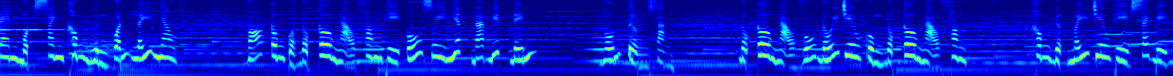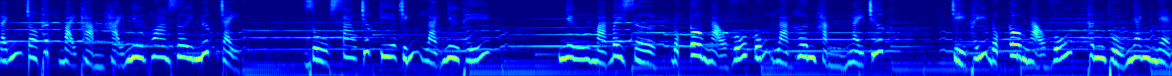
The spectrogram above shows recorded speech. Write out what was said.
đen một xanh không ngừng quấn lấy nhau. Võ công của độc cơ ngạo phong thì cố duy nhất đã biết đến. Vốn tưởng rằng, Độc cơ ngạo vũ đối chiêu cùng độc cơ ngạo phong. Không được mấy chiêu thì sẽ bị đánh cho thất bại thảm hại như hoa rơi nước chảy. Dù sao trước kia chính là như thế. Nhưng mà bây giờ, độc cơ ngạo vũ cũng là hơn hẳn ngày trước. Chỉ thấy độc cơ ngạo vũ, thân thủ nhanh nhẹn,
